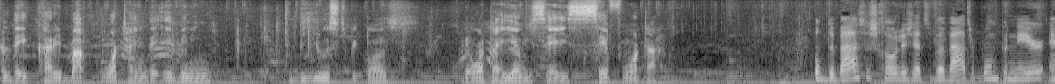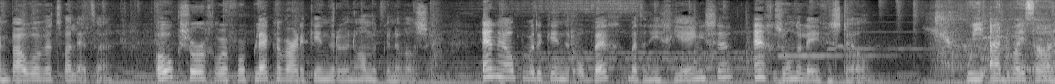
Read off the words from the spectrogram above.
and they carry back water in the evening to be used because the water here we say is safe water. Op de basisscholen zetten we waterpompen neer en bouwen we toiletten. Ook zorgen we voor plekken waar de kinderen hun handen kunnen wassen. En helpen we de kinderen op weg met een hygiënische en gezonde levensstijl. We advise our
